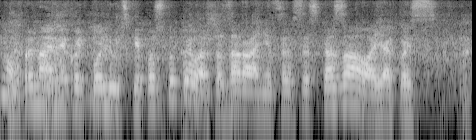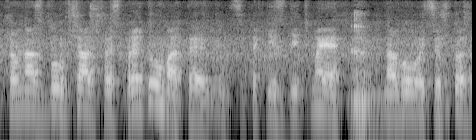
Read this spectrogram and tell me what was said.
Ну, принаймні, хоч по-людськи поступила, що зарані це все сказала, якось, що в нас був час щось придумати. Ну, це такі з дітьми на вулицю ж теж ж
